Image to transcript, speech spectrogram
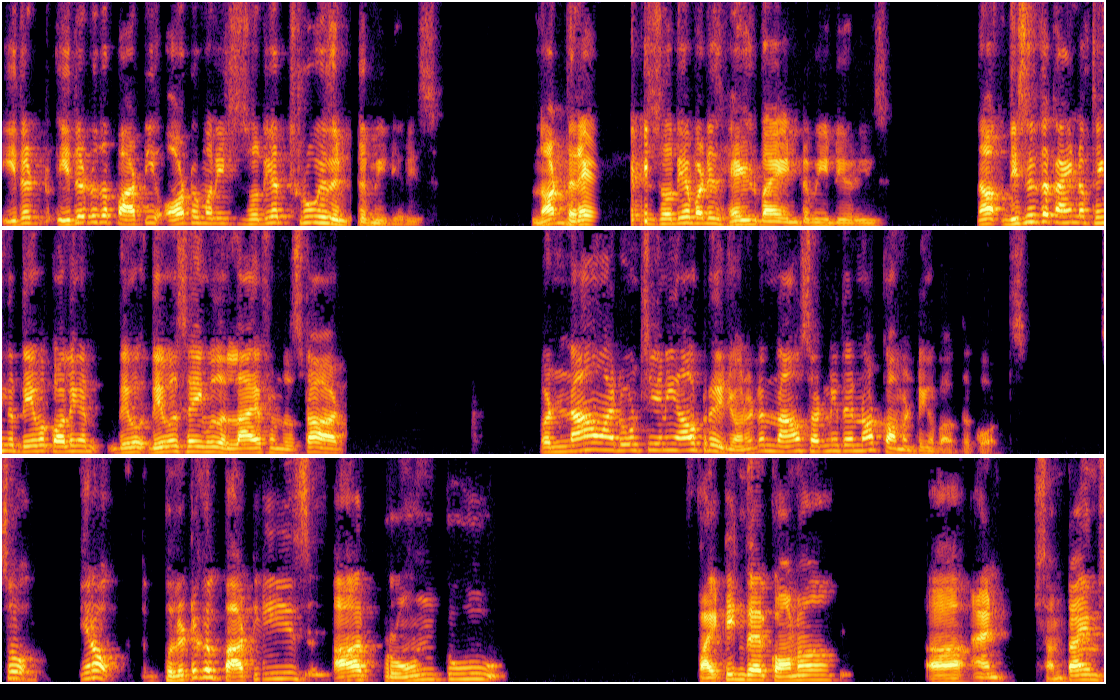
either, either to the party or to Manish Sisodia through his intermediaries. Not directly Sisodia, but is held by intermediaries. Now, this is the kind of thing that they were calling and they were, they were saying was a lie from the start. But now I don't see any outrage on it. And now suddenly they're not commenting about the courts. So, you know, political parties are prone to fighting their corner. Uh, and sometimes,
